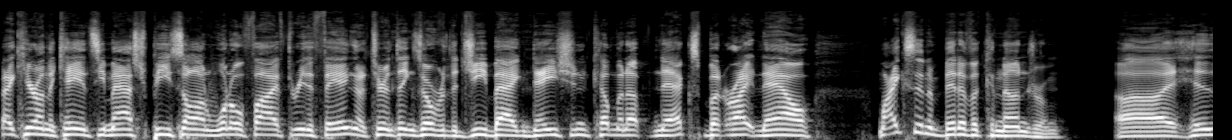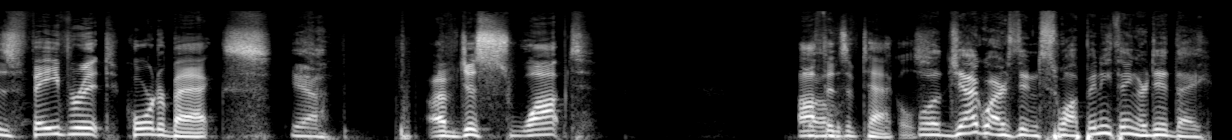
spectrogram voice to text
Back here on the KNC Masterpiece on 105.3 The Fan. Going to turn things over to the G Bag Nation coming up next. But right now, Mike's in a bit of a conundrum. Uh, his favorite quarterbacks yeah. have just swapped Well- offensive tackles. Well, Jaguars didn't swap anything, or did they?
